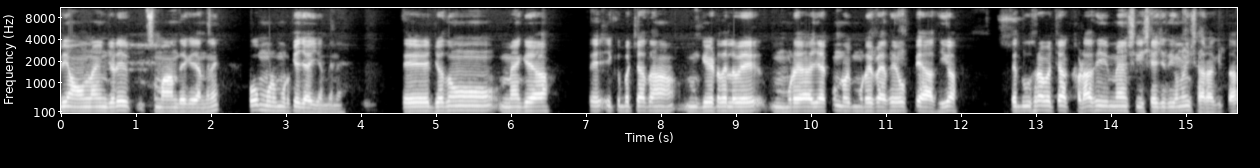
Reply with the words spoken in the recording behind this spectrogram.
ਵੀ ਆਨਲਾਈਨ ਜਿਹੜੇ ਸਮਾਨ ਦੇ ਕੇ ਜਾਂਦੇ ਨੇ ਉਹ ਮੁੜ ਮੁੜ ਕੇ ਜਾਈ ਜਾਂਦੇ ਨੇ। ਤੇ ਜਦੋਂ ਮੈਂ ਗਿਆ ਤੇ ਇੱਕ ਬੱਚਾ ਤਾਂ ਗੇਟ ਦੇ ਲਵੇ ਮੁੜਿਆ ਜਾਂ ਘੁੰਡੇ ਮੁੜੇ ਪਏ ਸੀ ਉਹ ਪਿਆ ਸੀਗਾ। ਤੇ ਦੂਸਰਾ ਬੱਚਾ ਖੜਾ ਸੀ ਮੈਂ ਸ਼ੀਸ਼ੇ 'ਚ ਦੀ ਉਹਨੂੰ ਇਸ਼ਾਰਾ ਕੀਤਾ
